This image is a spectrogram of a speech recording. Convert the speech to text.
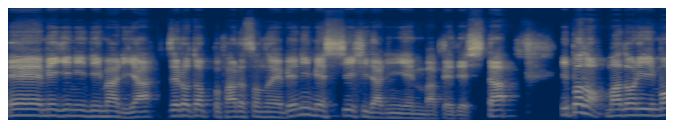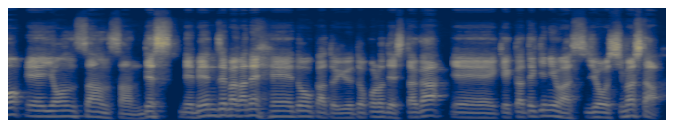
えー、右にディマリア、ゼロトップ falso nueve にメッシ、左にエンバペでした。一方のマドリーも433です。で、ベンゼマがね、どうかというところでしたが、えー、結果的には出場しました。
